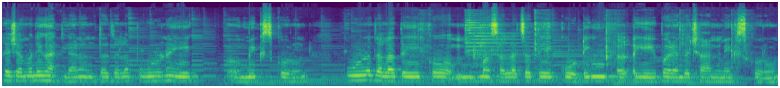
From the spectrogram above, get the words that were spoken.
त्याच्यामध्ये घातल्यानंतर त्याला पूर्ण एक मिक्स करून पूर्ण त्याला ते एक मसाल्याचं ते कोटिंग येईपर्यंत छान मिक्स करून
